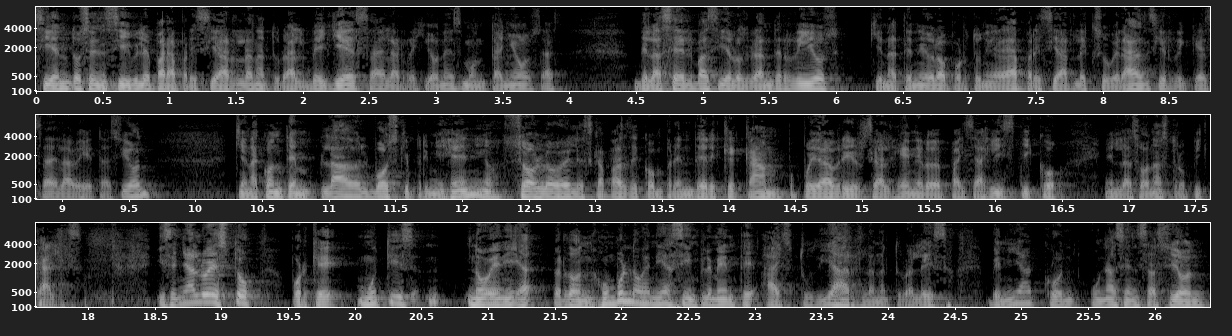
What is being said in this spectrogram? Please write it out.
siendo sensible para apreciar la natural belleza de las regiones montañosas, de las selvas y de los grandes ríos, quien ha tenido la oportunidad de apreciar la exuberancia y riqueza de la vegetación, quien ha contemplado el bosque primigenio, solo él es capaz de comprender qué campo puede abrirse al género de paisajístico en las zonas tropicales. Y señalo esto porque Mutis no venía, perdón, Humboldt no venía simplemente a estudiar la naturaleza, venía con una sensación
